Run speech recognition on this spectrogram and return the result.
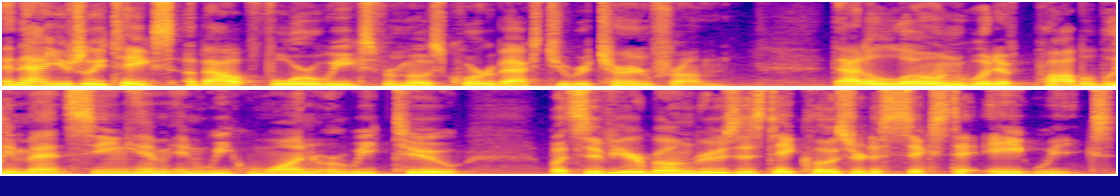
and that usually takes about four weeks for most quarterbacks to return from. That alone would have probably meant seeing him in week one or week two, but severe bone bruises take closer to six to eight weeks,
